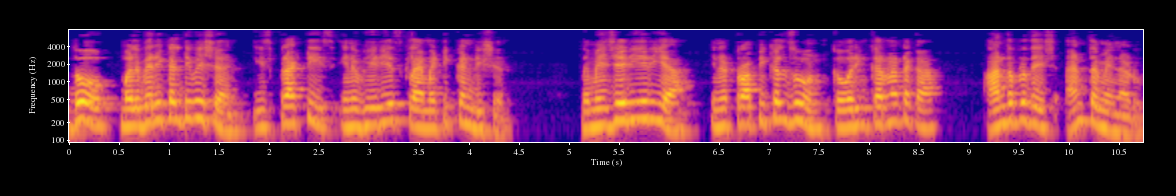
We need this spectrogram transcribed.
Though mulberry cultivation is practiced in various climatic conditions, the major area in a tropical zone covering Karnataka, Andhra Pradesh and Tamil Nadu.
